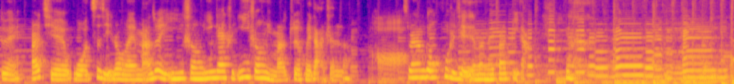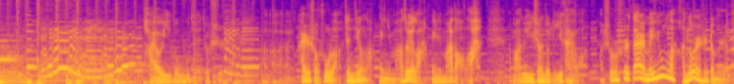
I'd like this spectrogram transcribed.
对，而且我自己认为麻醉医生应该是医生里面最会打针的。啊，虽然跟护士姐姐们没法比啊。还有一个误解就是，呃，开始手术了，镇静了，给你麻醉了，给你麻倒了，麻醉医生就离开了啊，手术室待着也没用啊，很多人是这么认为。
